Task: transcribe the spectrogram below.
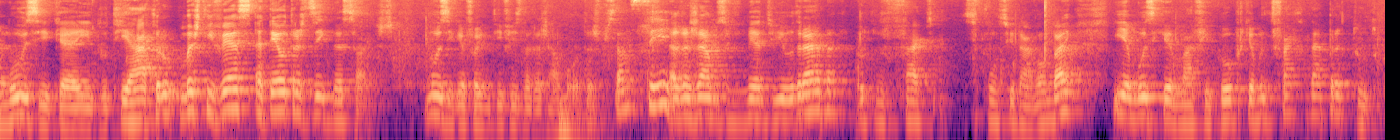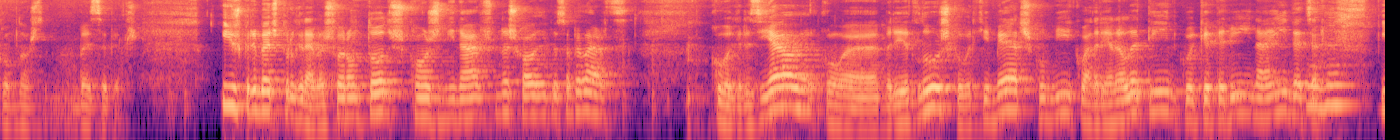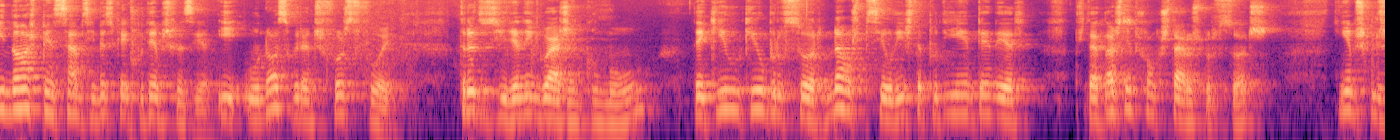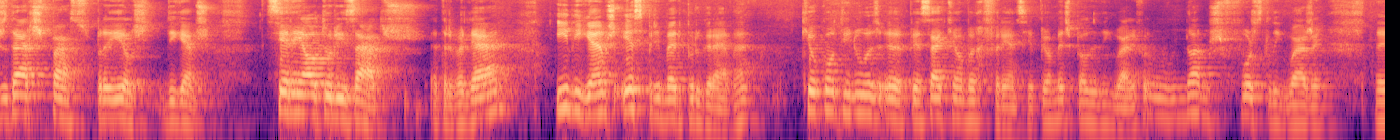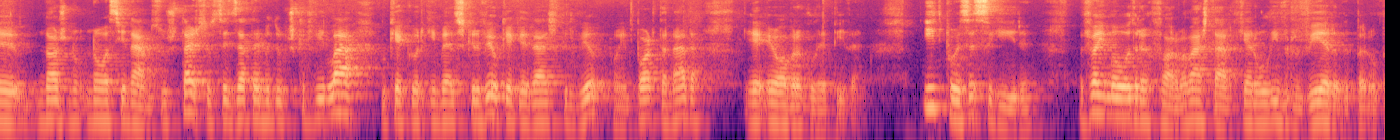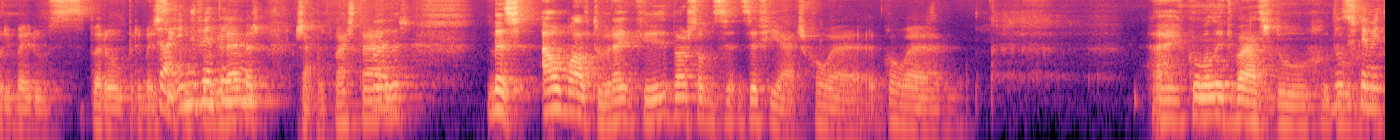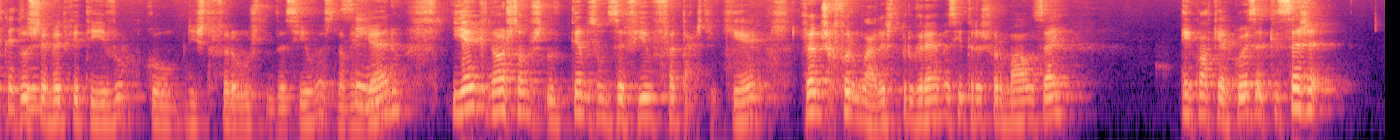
da música e do teatro, mas tivesse até outras designações. Música foi muito difícil de arranjar uma outra expressão. Sim. Arranjámos o movimento e o drama, porque de facto funcionavam bem, e a música lá ficou, porque de facto dá para tudo, como nós bem sabemos. E os primeiros programas foram todos congeminados na Escola de Educação pela Arte. Com a Graziela, com a Maria de Luz, com o Arquimedes, comigo, com a Adriana Latino, com a Catarina ainda, etc. E nós pensámos imenso o que é que podemos fazer. E o nosso grande esforço foi traduzir a linguagem comum daquilo que um professor não especialista podia entender. Portanto, nós tínhamos que conquistar os professores, tínhamos que lhes dar espaço para eles, digamos, serem autorizados a trabalhar e, digamos, esse primeiro programa que eu continuo a pensar que é uma referência, pelo menos pela linguagem. Foi um enorme esforço de linguagem. Eh, nós não assinámos os textos, eu sei exatamente o que escrevi lá, o que é que o Arquimedes escreveu, o que é que a escreveu, não importa nada, é, é obra coletiva. E depois, a seguir, vem uma outra reforma, mais tarde, que era o livro verde para o primeiro, para o primeiro já, ciclo de programas, já muito mais tarde. Pois. Mas há uma altura em que nós somos desafiados com a, com a Ai, com a lei de bases do, do, do, sistema educativo. do sistema educativo, com o ministro Faraústo da Silva, se não me Sim. engano, e em que nós somos, temos um desafio fantástico, que é vamos reformular estes programas e transformá-los em, em qualquer coisa que seja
